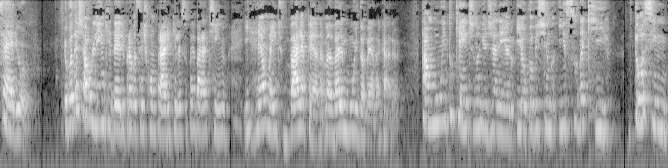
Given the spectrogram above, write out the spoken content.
Sério. Eu vou deixar o link dele pra vocês comprarem, que ele é super baratinho e realmente vale a pena, mas vale muito a pena, cara. Tá muito quente no Rio de Janeiro e eu tô vestindo isso daqui. Então, assim,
